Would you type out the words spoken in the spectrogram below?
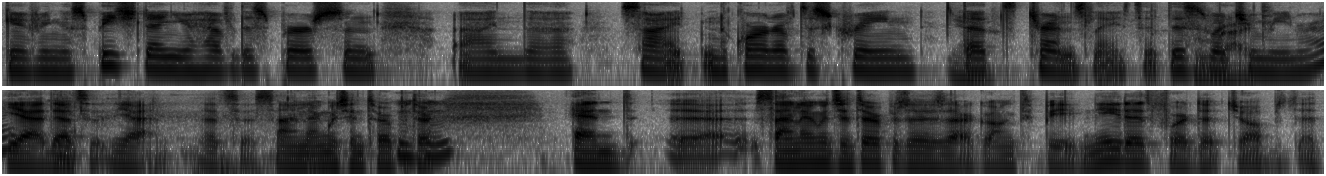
giving a speech, then you have this person uh, in the side, in the corner of the screen Yeah. that translates it. This is what you mean, right? Yeah, that's A, yeah, that's a sign language interpreter. Mhm. And uh, sign language interpreters are going to be needed for the jobs that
